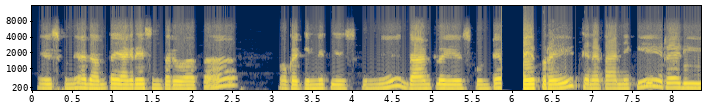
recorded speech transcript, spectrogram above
వేసుకుని అదంతా ఎగరేసిన తర్వాత ఒక గిన్నె తీసుకుని దాంట్లో వేసుకుంటే ఫ్రై తినటానికి రెడీ.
